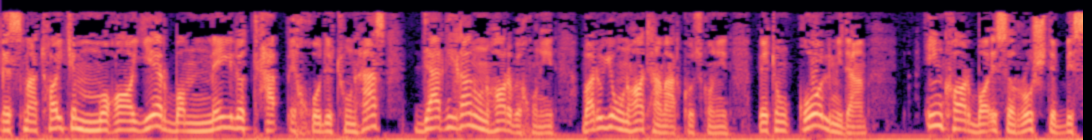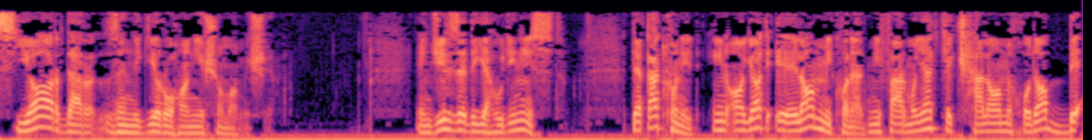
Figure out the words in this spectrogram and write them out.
قسمت هایی که مقایر با میل و طبع خودتون هست دقیقا اونها رو بخونید و روی اونها تمرکز کنید. بهتون قول میدم این کار باعث رشد بسیار در زندگی روحانی شما میشه. انجیل ضد یهودی نیست. دقت کنید این آیات اعلام می کند میفرماید که کلام خدا به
